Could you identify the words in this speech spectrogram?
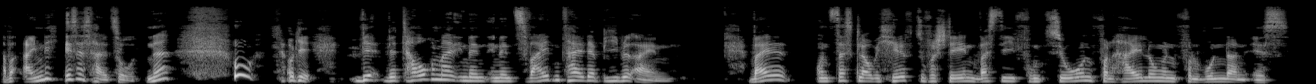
Aber eigentlich ist es halt so, ne? Huh. Okay, wir, wir tauchen mal in den, in den zweiten Teil der Bibel ein. Weil uns das, glaube ich, hilft zu verstehen, was die Funktion von Heilungen, von Wundern ist.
